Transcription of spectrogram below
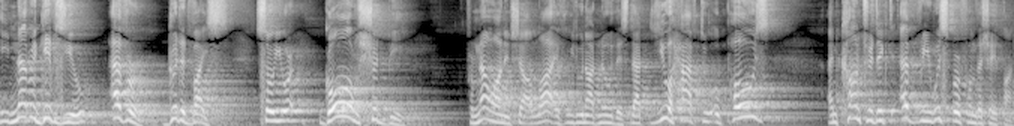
He never gives you ever good advice. So your goal should be from now on, inshallah, if we do not know this, that you have to oppose and contradict every whisper from the shaitan.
